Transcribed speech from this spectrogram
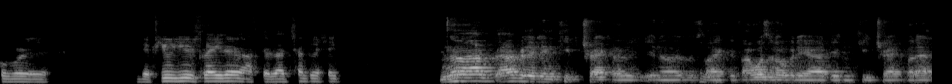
over the few years later after that championship? No, I, I really didn't keep track of it. You know, it was like if I wasn't over there, I didn't keep track. But I,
